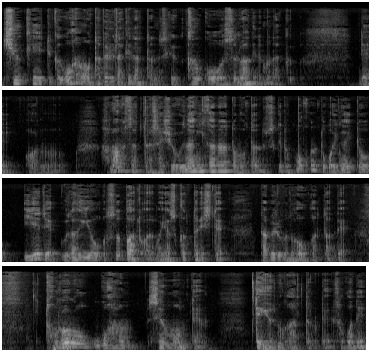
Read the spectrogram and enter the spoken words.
休憩というかご飯を食べるだけだったんですけど観光をするわけでもなく。であの浜松だったら最初うなぎかなと思ったんですけどもうこのとこ意外と家でうなぎをスーパーとかでも安かったりして食べることが多かったんでとろろご飯専門店っていうのがあったのでそこで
